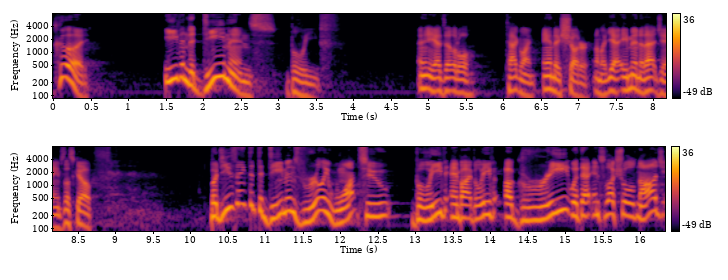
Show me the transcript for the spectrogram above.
Good. Even the demons believe. And then he adds that little tagline, and they shudder. And I'm like, yeah, amen to that, James. Let's go. But do you think that the demons really want to believe and by believe agree with that intellectual knowledge?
